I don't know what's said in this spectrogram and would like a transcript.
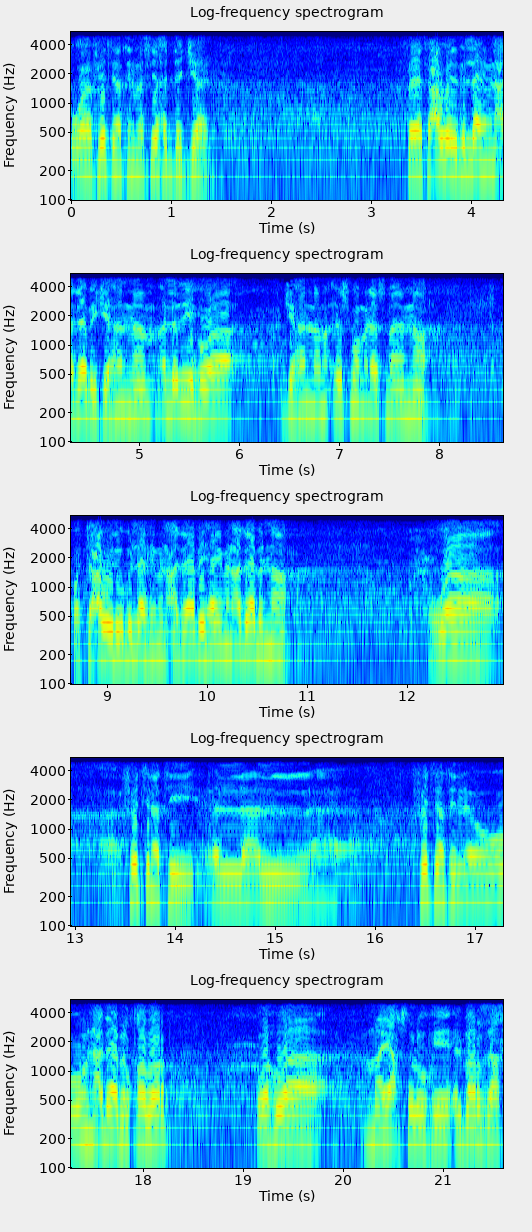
وفتنة المسيح الدجال. فيتعوذ بالله من عذاب جهنم الذي هو جهنم اسم من أسماء النار. والتعوذ بالله من عذابها أي من عذاب النار. وفتنة ال فتنة ومن عذاب القبر وهو ما يحصل في البرزخ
